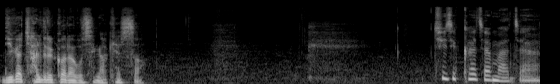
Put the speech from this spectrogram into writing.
네가 잘 될 거라고 생각했어. 취직하자마자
